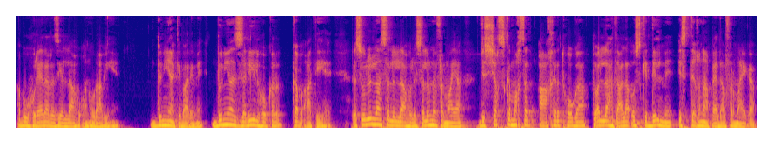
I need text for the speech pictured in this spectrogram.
अबू हुरैरा रज़ी अल्लाह रावी हैं। दुनिया के बारे में, दुनिया जलील होकर कब आती है? रसूलुल्लाह सल्लल्लाहु अलैहि वसल्लम ने फरमाया, जिस शख्स का मकसद आखिरत होगा तो अल्लाह ताला उसके दिल में इस्तना पैदा फरमाएगा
